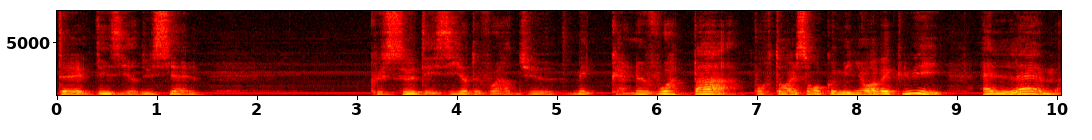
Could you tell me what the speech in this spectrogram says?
tel désir du ciel que ce désir de voir Dieu, mais qu'elles ne voient pas, pourtant elles sont en communion avec lui, elles l'aiment,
